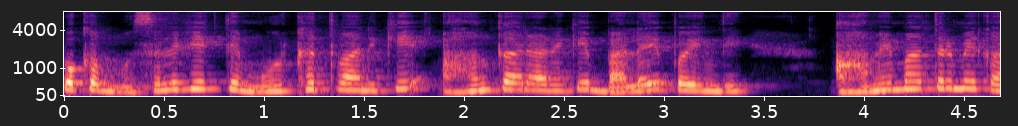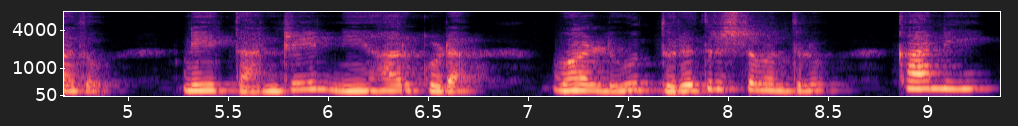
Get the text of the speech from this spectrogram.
ఒక ముసలి వ్యక్తి మూర్ఖత్వానికి అహంకారానికి బలైపోయింది. ఆమె మాత్రమే కాదు నీ తండ్రి నీహార్ కూడా వాళ్ళు దురదృష్టవంతులు. కానీ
